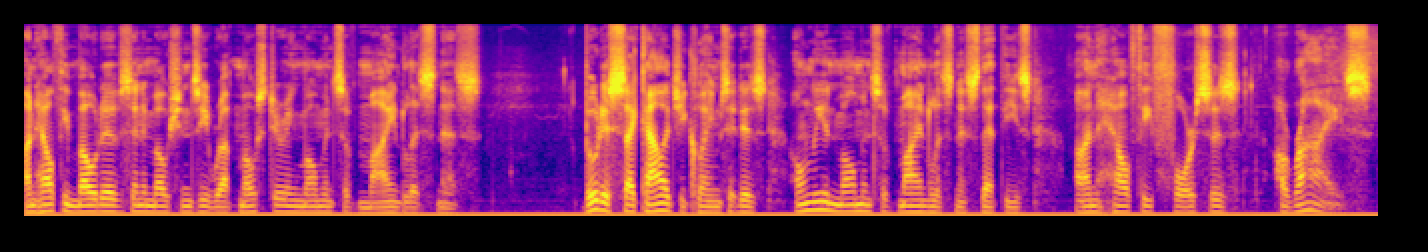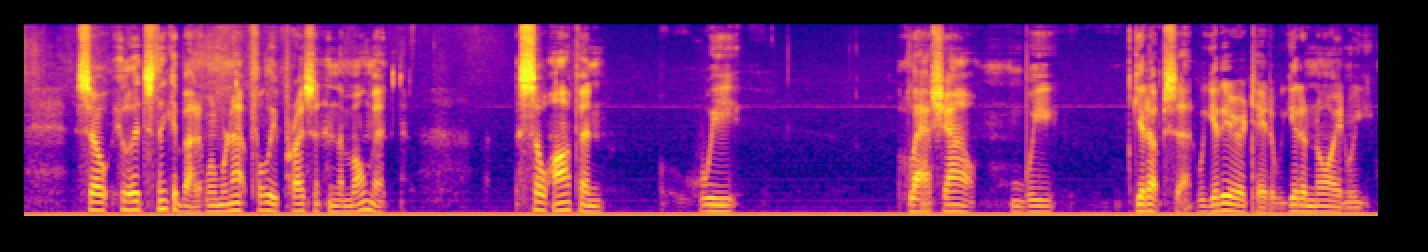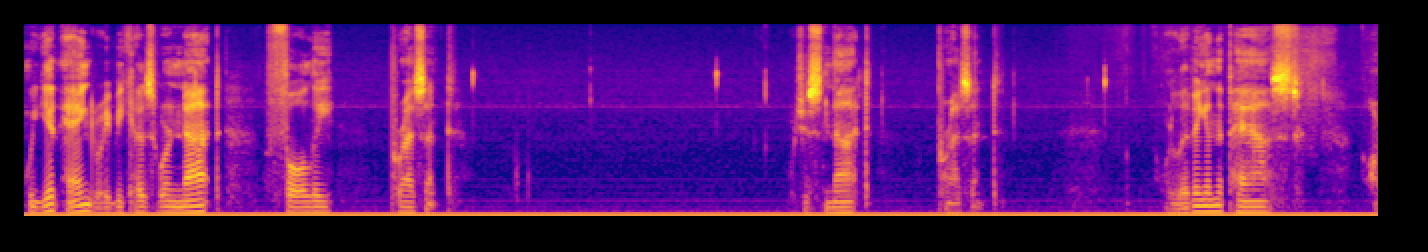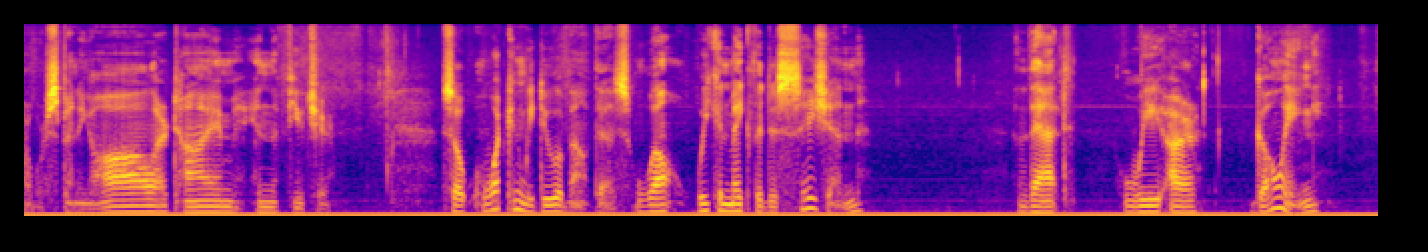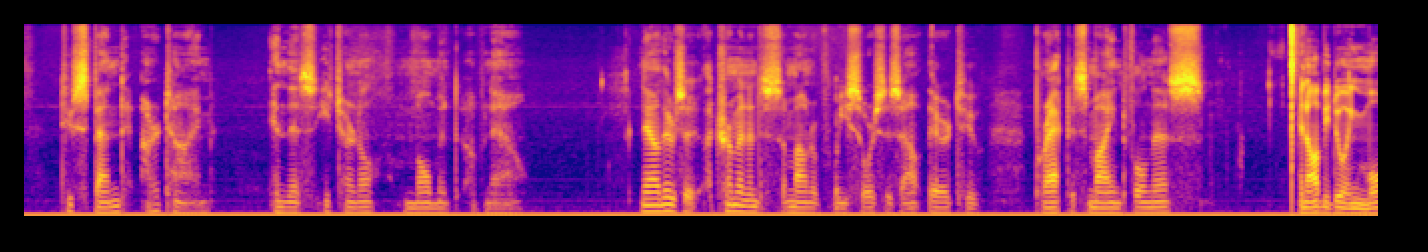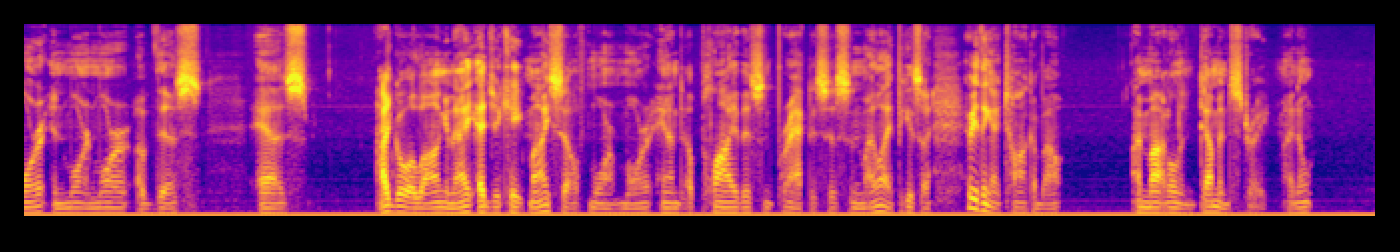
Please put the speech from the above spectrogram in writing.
Unhealthy motives and emotions erupt most during moments of mindlessness. Buddhist psychology claims it is only in moments of mindlessness that these unhealthy forces arise. So let's think about it. When we're not fully present in the moment, so often we lash out, we get upset, we get irritated, we get annoyed, we, we get angry because we're not fully present. We're just not present. We're living in the past or we're spending all our time in the future. So, what can we do about this? Well, we can make the decision that we are going to spend our time in this eternal moment of now. Now, there's a, a, tremendous amount of resources out there to practice mindfulness. And I'll be doing more and more and more of this as I go along and I educate myself more and more and apply this and practice this in my life because I, everything I talk about, I model and demonstrate. I don't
